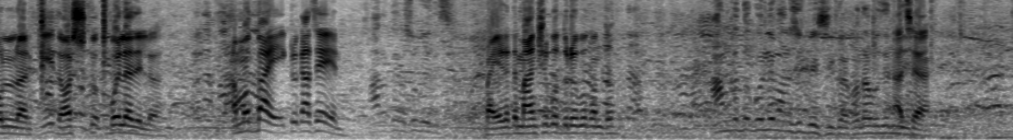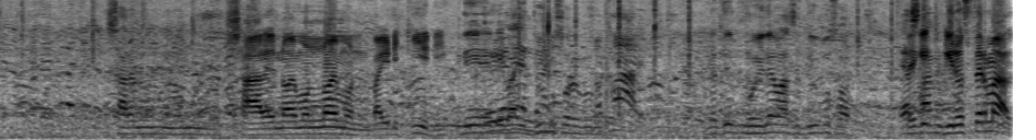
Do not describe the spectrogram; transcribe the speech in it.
বলল আর কি দশ বলে দিল। আমদ ভাই একটু কাছে ভাই এটাতে মাংস কত রইব কত আমরা তো বললে মানুষের বেশি করে কথা বুঝেন আচ্ছা। সাড়ে নয় মন নয় মন সাড়ে নয় মন নয় মন। ভাই এটি কি এটি? ভাই দুই বছরের গরু। মহিলা আছে দুই বছর। গৃহস্থের মাল?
